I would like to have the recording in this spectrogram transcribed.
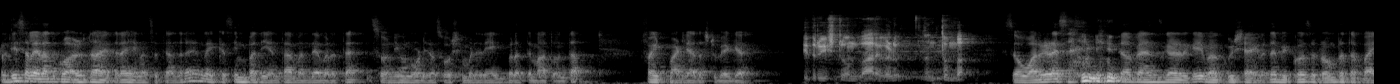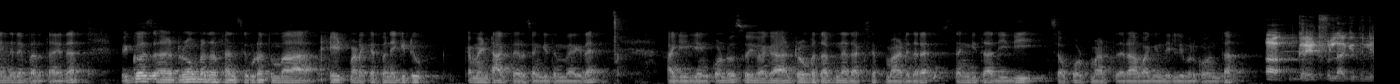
ಪ್ರತಿ ಸಲ ಎಲ್ಲದಕ್ಕೂ ಅಳ್ತಾ ಇದ್ದರೆ ಏನನ್ಸುತ್ತೆ ಅಂದರೆ ಲೈಕ್ ಸಿಂಪತಿ ಅಂತ ಬಂದೇ ಬರುತ್ತೆ. ಸೊ ನೀವು ನೋಡಿದ ಸೋಷಿಯಲ್ ಮೀಡಿಯಾದಲ್ಲಿ ಹೇಗೆ ಬರುತ್ತೆ ಮಾತು ಅಂತ ಫೈಟ್ ಮಾಡಲಿ ಆದಷ್ಟು ಬೇಗ. ಇದ್ರು ಇಷ್ಟೊಂದು ವಾರಗಳು. ನಾನು ತುಂಬ ಸೊ ಹೊರಗಡೆ ಸಂಗೀತ ಫ್ಯಾನ್ಸ್ಗಳಿಗೆ ಇವಾಗ ಖುಷಿಯಾಗಿರುತ್ತೆ ಬಿಕಾಸ್ ಡ್ರೋಮ್ ಪ್ರತಾಪ್ ಬಾಯಿಂದನೇ ಬರ್ತಾ ಇದೆ. ಬಿಕಾಸ್ ಡ್ರೋಮ್ ಪ್ರತಾಪ್ ಫ್ಯಾನ್ಸ್ ಕೂಡ ತುಂಬ ಹೇಟ್ ಮಾಡೋಕ್ಕೆ ಅಥವಾ ನೆಗೆಟಿವ್ ಕಮೆಂಟ್ ಆಗ್ತಾ ಇರೋ ಸಂಗೀತ ಮೇಲೆ ಹಾಗೆ ಹೀಗೆ ಅಂದ್ಕೊಂಡು ಸೊ ಇವಾಗ ಡ್ರೋಮ್ ಪ್ರತಾಪ್ನ ಅದು ಅಕ್ಸೆಪ್ಟ್ ಮಾಡಿದ್ದಾರೆ. ಸಂಗೀತ ದೀದಿ ಸಪೋರ್ಟ್ ಮಾಡ್ತಿದ್ದಾರೆ ಆವಾಗಿಂದ ಇಲ್ಲಿವರೆಗೂ ಅಂತ. ಗ್ರೇಟ್ಫುಲ್ ಆಗಿದ್ದೀನಿ.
